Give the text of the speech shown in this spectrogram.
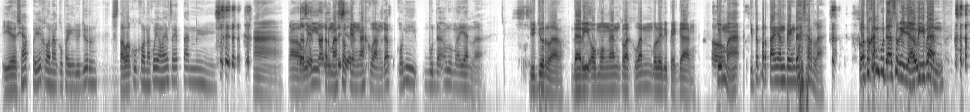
iya siapa ya kawan aku paling jujur? Setahu aku kawan aku yang lain setan nih. Nah, kau Udah ini termasuk ya. yang aku anggap kau nih budak lumayan lah. Jujur lah, dari omongan kelakuan boleh dipegang. Oh, Cuma kita pertanyaan pengen dasar lah. Kau tuh kan budak Sungai Jawi, Ban.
